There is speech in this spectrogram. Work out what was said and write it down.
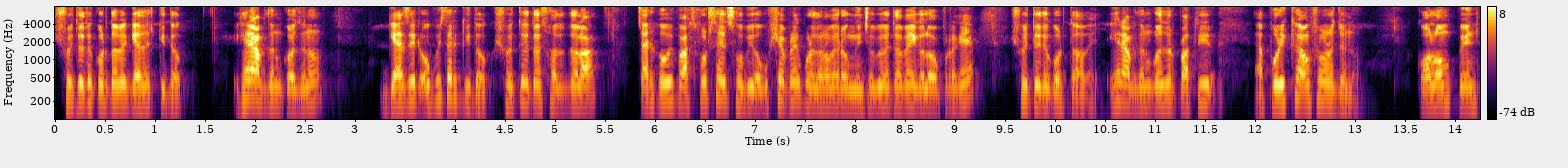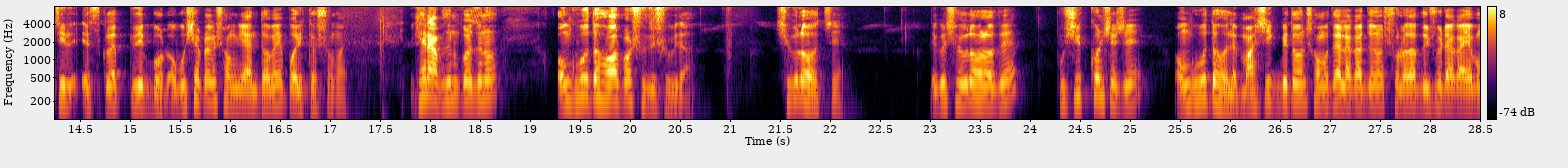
সৈত্যতে করতে হবে গ্যাজেট কৃতক। এখানে আবেদন করার জন্য গ্যাজেট অফিসার কৃতক। সৈত্যতে সতেতলা চার কপি পাসপোর্ট সাইজ ছবি, অবশ্যই আপনাকে প্রদান হবে রঙিন ছবি হতে হবে, এগুলো আপনাকে সৈত্যতে করতে হবে। এখানে আবেদন জন্য প্রার্থীর পরীক্ষায় অংশগ্রহণের জন্য কলম, পেন্সিল স্কেপ ক্লিপবোর্ড অবশ্যই আপনাকে সঙ্গে আনতে হবে পরীক্ষার সময়। এখানে আবেদন করার জন্য অঙ্গভূত হওয়ার পর সুযোগ সুবিধা। সেগুলো হচ্ছে দেখবে সেগুলো হলো যে প্রশিক্ষণ শেষে অঙ্গভূত হলে মাসিক বেতন সমতল এলাকার জন্য ষোলো হাজার দুশো টাকা এবং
